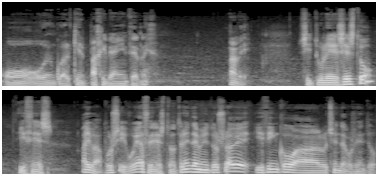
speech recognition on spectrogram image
o en cualquier página de internet. Vale, si tú lees esto, dices, ahí va, pues sí, voy a hacer esto, 30 minutos suave y 5 al 80%.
